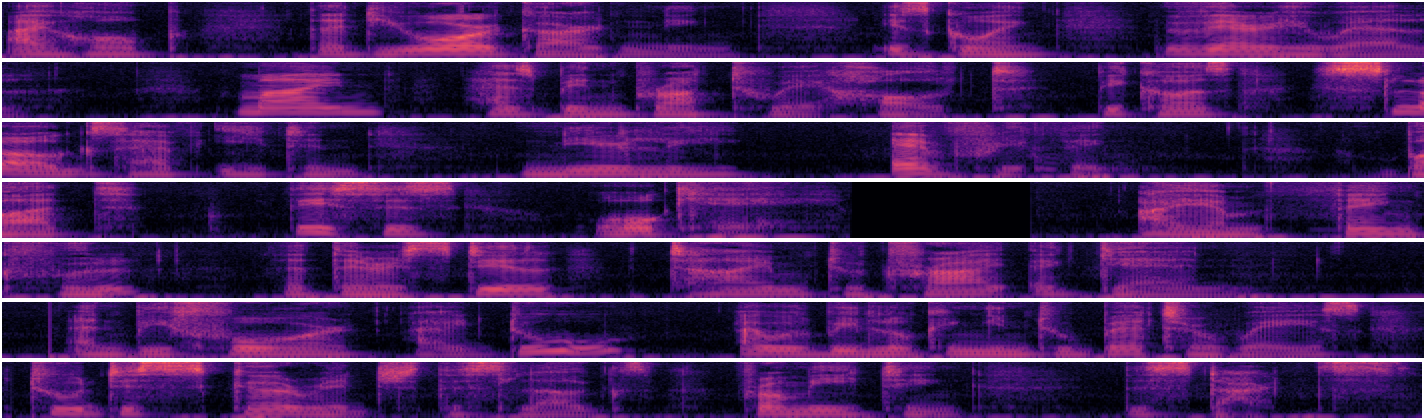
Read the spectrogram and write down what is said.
I hope that your gardening is going very well. Mine has been brought to a halt because slugs have eaten nearly everything. But this is okay. I am thankful that there is still time to try again. And before I do, I will be looking into better ways to discourage the slugs from eating the starts.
